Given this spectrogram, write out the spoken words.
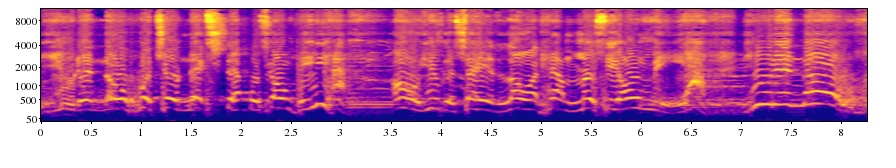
You didn't know what your next step was going to be all you can say Lord, have mercy on me. You didn't know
